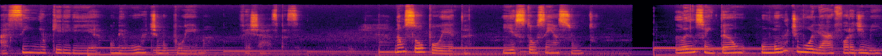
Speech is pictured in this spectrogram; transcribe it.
Assim eu quereria o meu último poema. Fecha aspas. Não sou poeta e estou sem assunto. Lanço então um último olhar fora de mim,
